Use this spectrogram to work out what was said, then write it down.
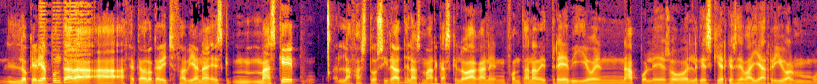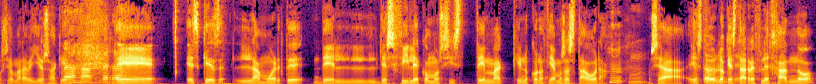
lo quería apuntar a- a- acerca de lo que ha dicho Fabiana, es que más que la fastuosidad de las marcas que lo hagan en Fontana de Trevi o en Nápoles o el Guesquier que se vaya a Río al Museo Maravilloso aquí. Ajá. Eh, es que es la muerte del desfile como sistema que no conocíamos hasta ahora. Mm. O sea, esto lo Totalmente. que está reflejando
